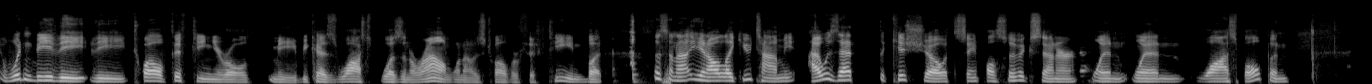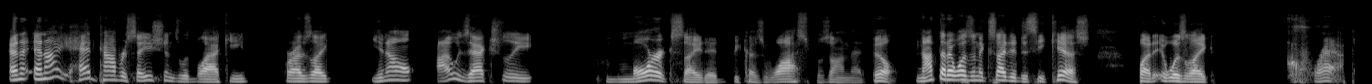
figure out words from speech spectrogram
it wouldn't be the the 12 15 year old me because wasp wasn't around when i was 12 or 15 but listen i you know like you tommy i was at the kiss show at the st paul civic center when when wasp opened. And and i had conversations with blackie where i was like you know i was actually more excited because wasp was on that bill. Not that i wasn't excited to see kiss but it was like crap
